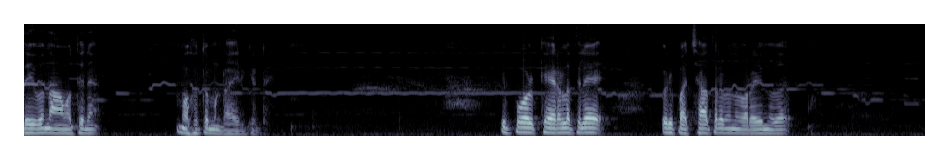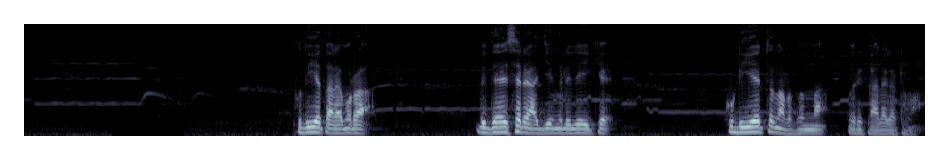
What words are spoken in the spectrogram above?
ദൈവനാമത്തിന് മഹത്വമുണ്ടായിരിക്കട്ടെ. ഇപ്പോൾ കേരളത്തിലെ ഒരു പശ്ചാത്തലമെന്ന് പറയുന്നത് പുതിയ തലമുറ വിദേശ രാജ്യങ്ങളിലേക്ക് കുടിയേറ്റം നടത്തുന്ന ഒരു കാലഘട്ടമാണ്.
